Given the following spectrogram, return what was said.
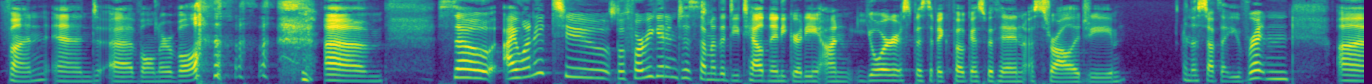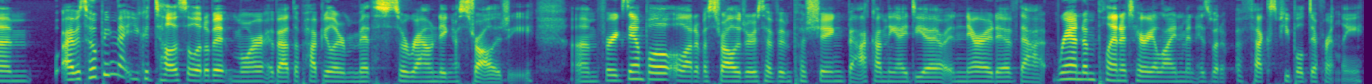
fun and uh, vulnerable. um, so I wanted to, before we get into some of the detailed nitty gritty on your specific focus within astrology and the stuff that you've written, um, I was hoping that you could tell us a little bit more about the popular myths surrounding astrology. Um, for example, a lot of astrologers have been pushing back on the idea and narrative that random planetary alignment is what affects people differently,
